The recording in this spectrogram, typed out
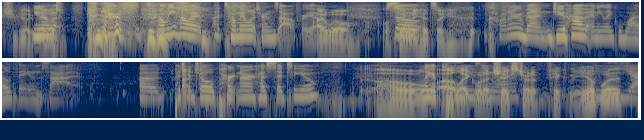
She'd be like, You know what? tell me how it. uh, Tell me how it turns out for you. I will. I'll see how many So- hits I get. Conner Ben, do you have any like wild things that a potential partner has said to you? Oh, Like uh, like what a chick's trying to pick me up with? Yeah.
